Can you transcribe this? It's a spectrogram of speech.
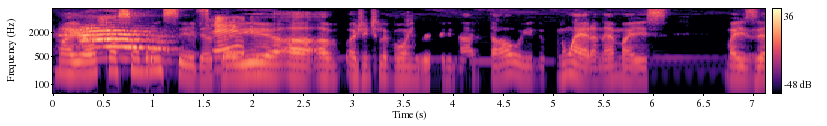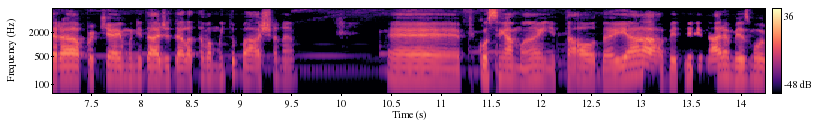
Maior que a sobrancelha. Sério? Daí a, a, a gente levou em veterinário e tal, e não era, né? Mas, mas era porque a imunidade dela tava muito baixa, né? É, ficou sem a mãe e tal. Daí a veterinária mesmo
